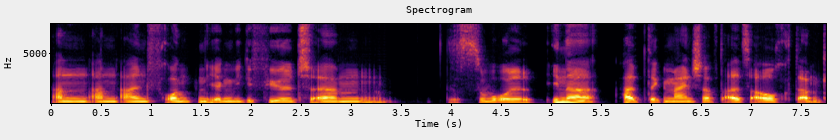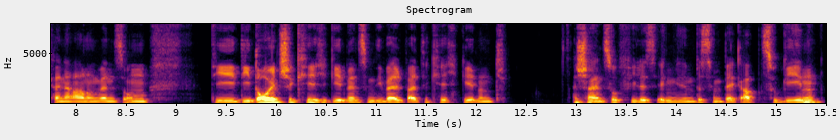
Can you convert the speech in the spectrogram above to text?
an, an allen Fronten irgendwie gefühlt, ähm, sowohl innerhalb der Gemeinschaft als auch dann, keine Ahnung, wenn es um die, die deutsche Kirche geht, wenn es um die weltweite Kirche geht und es scheint so vieles irgendwie ein bisschen bergab zu gehen.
